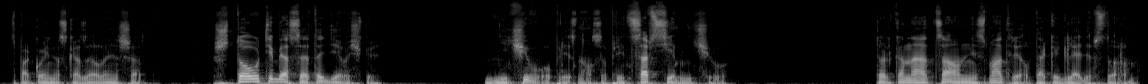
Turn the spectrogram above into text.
— спокойно сказал Эйншард. «Что у тебя с этой девочкой?» «Ничего», — признался принц, — «совсем ничего». Только на отца он не смотрел, так и глядя в сторону.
